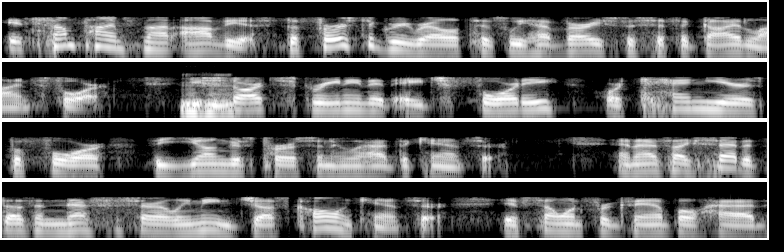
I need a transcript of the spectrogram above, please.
it's sometimes not obvious. The first degree relatives we have very specific guidelines for. You mm-hmm. start screening at age 40 or 10 years before the youngest person who had the cancer. And as I said, it doesn't necessarily mean just colon cancer. If someone, for example, had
